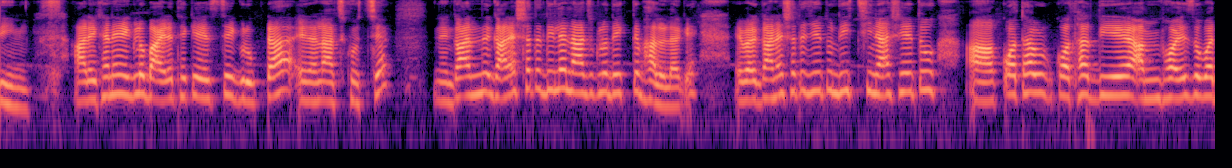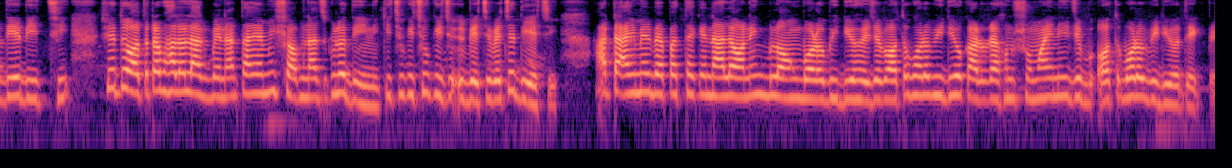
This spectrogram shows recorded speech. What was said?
দিইনি। আর এখানে এগুলো বাইরে থেকে এসছে এই গ্রুপটা, এরা নাচ করছে। গান, গানের সাথে দিলে নাচগুলো দেখতে ভালো লাগে। এবার গানের সাথে যেহেতু দিচ্ছি না, সেহেতু কথা কথা দিয়ে আমি ভয়েস ওভার দিয়ে দিচ্ছি, সেহেতু অতটা ভালো লাগবে না, তাই আমি সব নাচগুলো দিইনি। কিছু কিছু কিছু বেছে বেছে দিয়েছি। আর টাইমের ব্যাপার থাকে, নাহলে অনেক লং বড় ভিডিও হয়ে যাবে। অত বড় ভিডিও কারোর এখন সময় নেই যে অত বড় ভিডিও দেখবে।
